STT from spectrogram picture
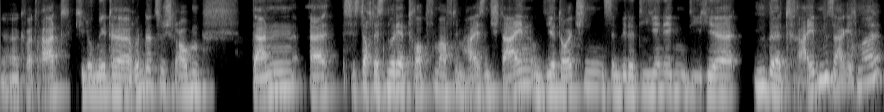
äh, Quadratkilometer runterzuschrauben, dann äh, es ist doch das nur der Tropfen auf dem heißen Stein und wir Deutschen sind wieder diejenigen, die hier übertreiben, sage ich mal.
